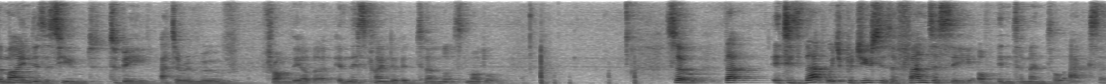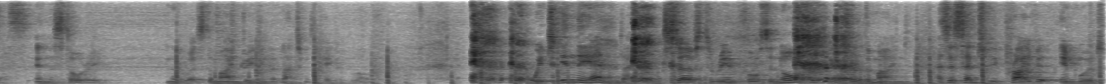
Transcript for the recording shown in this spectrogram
the mind is assumed to be at a remove from the other in this kind of internalist model. So that it is that which produces a fantasy of intermental access in the story. In other words, the mind reading that Latimer is capable of. which, in the end, I think, serves to reinforce a normative picture of the mind as essentially private, inward,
